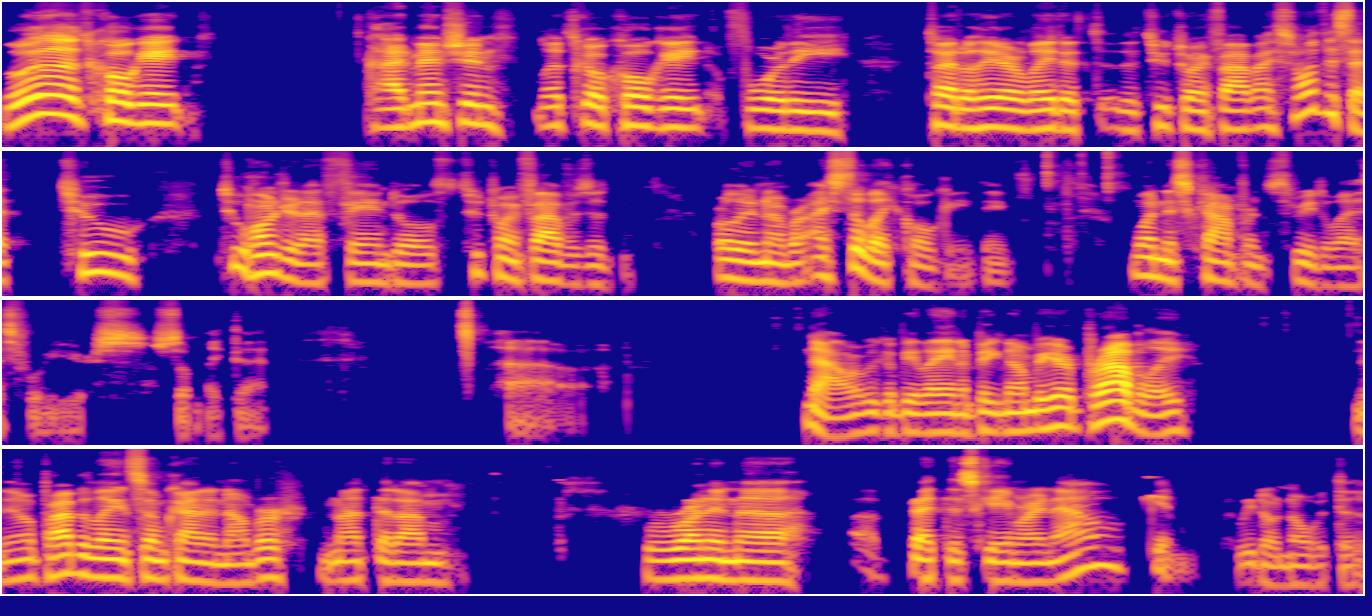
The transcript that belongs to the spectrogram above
let's Colgate. I'd mentioned let's go Colgate for the title here late at the 225. I saw this at two 200 at FanDuel. 225 was an earlier number. I still like Colgate. They've won this conference three of the last four years, something like that. Uh, now, are we going to be laying a big number here? Probably. You know, probably laying some kind of number. Not that I'm running a, bet this game right now. We don't know what the,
